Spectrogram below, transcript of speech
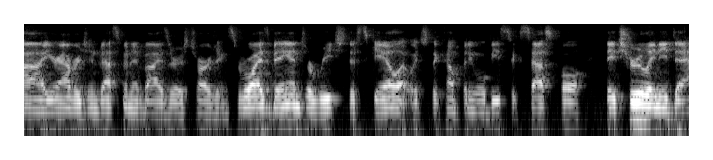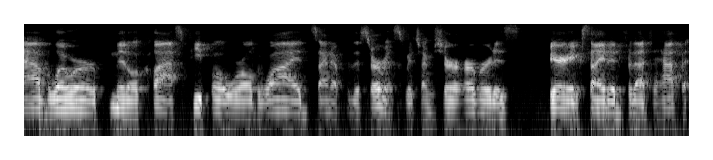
uh, your average investment advisor is charging. So for Wise Banyan to reach the scale at which the company will be successful, they truly need to have lower middle class people worldwide sign up for the service, which I'm sure Herbert is very excited for that to happen.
